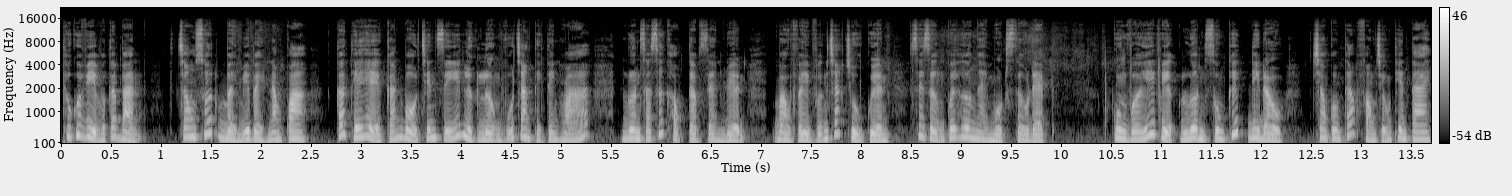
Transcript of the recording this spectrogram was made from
Thưa quý vị và các bạn, trong suốt 77 năm qua, các thế hệ cán bộ chiến sĩ lực lượng vũ trang tỉnh Thanh Hóa luôn ra sức học tập rèn luyện, bảo vệ vững chắc chủ quyền, xây dựng quê hương ngày một giàu đẹp. Cùng với việc luôn sung kích đi đầu trong công tác phòng chống thiên tai,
